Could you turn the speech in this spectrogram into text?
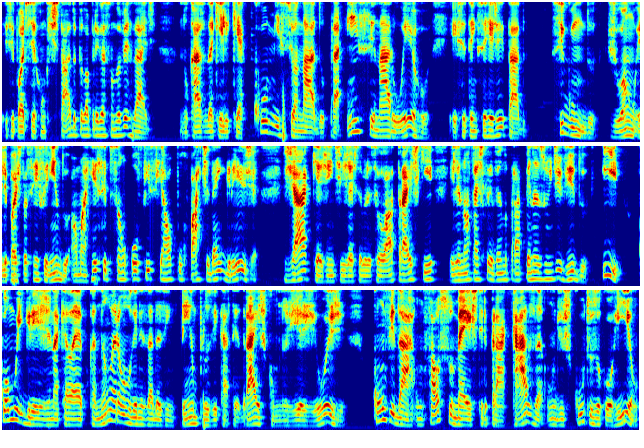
esse pode ser conquistado pela pregação da verdade. No caso daquele que é comissionado para ensinar o erro, esse tem que ser rejeitado. Segundo, João ele pode estar se referindo a uma recepção oficial por parte da igreja, já que a gente já estabeleceu lá atrás que ele não está escrevendo para apenas um indivíduo. E, como igrejas naquela época não eram organizadas em templos e catedrais como nos dias de hoje, Convidar um falso mestre para a casa onde os cultos ocorriam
